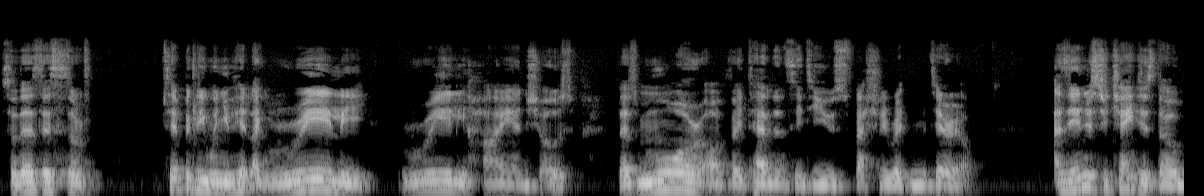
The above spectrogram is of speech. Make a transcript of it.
So there's this sort of typically when you hit like really, really high end shows, there's more of a tendency to use specially written material as the industry changes, though,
